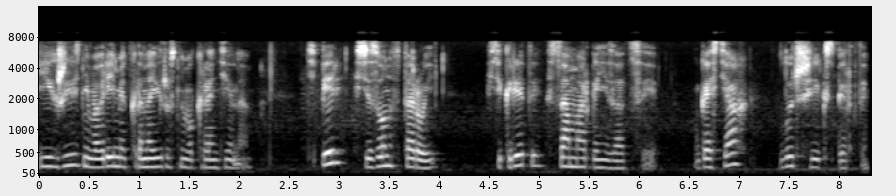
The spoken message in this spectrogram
и их жизни во время коронавирусного карантина. Теперь сезон второй «Секреты самоорганизации». В гостях лучшие эксперты.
